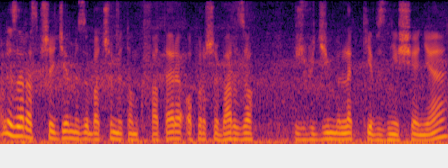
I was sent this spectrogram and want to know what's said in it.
ale zaraz przejdziemy, zobaczymy tą kwaterę. O proszę bardzo, już widzimy lekkie wzniesienie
